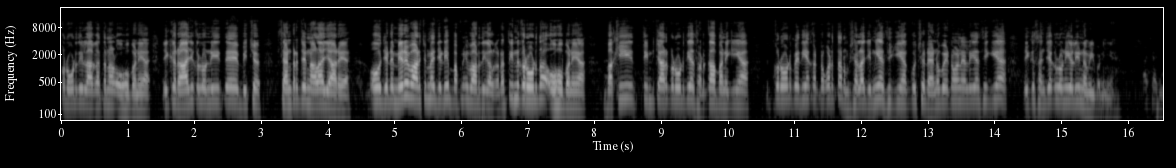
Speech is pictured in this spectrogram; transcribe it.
ਕਰੋੜ ਦੀ ਲਾਗਤ ਨਾਲ ਉਹ ਬਣਿਆ। ਇੱਕ ਰਾਜ ਕਲੋਨੀ ਤੇ ਵਿੱਚ ਸੈਂਟਰ 'ਚ ਨਾਲਾ ਜਾ ਰਿਹਾ। ਉਹ ਜਿਹੜੇ ਮੇਰੇ ਵਾਰਡ 'ਚ ਮੈਂ ਜਿਹੜੀ ਆਪਣੀ ਵਾਰਡ ਦੀ ਗੱਲ ਕਰਾਂ 3 ਕਰੋੜ ਦਾ ਉਹ ਬਣਿਆ। ਬਾਕੀ 3-4 ਕਰੋੜ ਦੀਆਂ ਸੜਕਾਂ ਬਣ ਗਈਆਂ। ਕਰੋੜ ਰੁਪਏ ਦੀਆਂ ਘੱਟੋ ਘੱਟ ਧਰਮਸ਼ਾਲਾ ਜਿੰਨੀਆਂ ਸੀਗੀਆਂ ਕੁਝ ਰੈਨੋਵੇਟ ਹੋਣ ਵਾਲੀਆਂ ਸੀਗੀਆਂ ਇੱਕ ਸੰਜੇ ਕਲੋਨੀ ਵਾਲੀ ਨਵੀਂ ਬਣੀ ਹੈ। ਅੱਛਾ ਜੀ।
